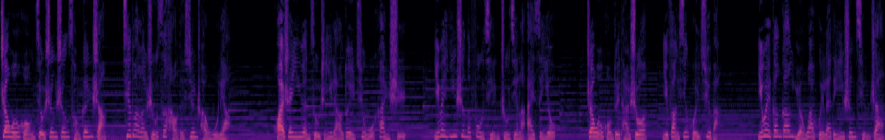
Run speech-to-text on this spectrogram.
张文宏就生生从根上切断了如此好的宣传物料。华山医院组织医疗队去武汉时，一位医生的父亲住进了 ICU。张文宏对他说：“你放心回去吧。”一位刚刚员外回来的医生请战，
